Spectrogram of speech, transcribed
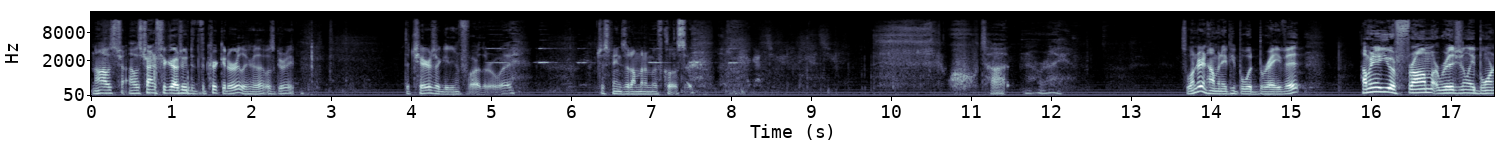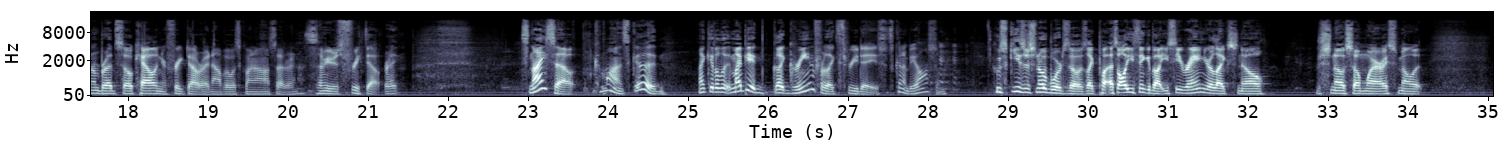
No, I was, I was trying to figure out who did the cricket earlier. That was great. The chairs are getting farther away. Just means that I'm to move closer. Whew, it's hot. All right. I was wondering how many people would brave it. How many of you are from originally born and bred SoCal and you're freaked out right now by what's going on outside right now? Some of you are just freaked out, right? It's nice out. Come on, it's good. Might get a, it might be a, like green for like three days. It's to be awesome. Who skis or snowboards though? It's like that's all you think about. You see rain, you're like snow. There's snow somewhere. I smell it.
